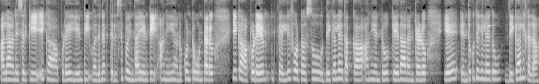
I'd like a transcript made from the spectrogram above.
అలా అనేసరికి ఇక అప్పుడే ఏంటి? వదినకి తెలిసిపోయిందా ఏంటి? అని అనుకుంటూ ఉంటారు. ఇక అప్పుడే పెళ్ళి ఫొటోస్ దిగలేదక్క అని అంటూ కేదార్ అంటాడు. ఏ ఎందుకు దిగలేదు? దిగాలి కదా.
